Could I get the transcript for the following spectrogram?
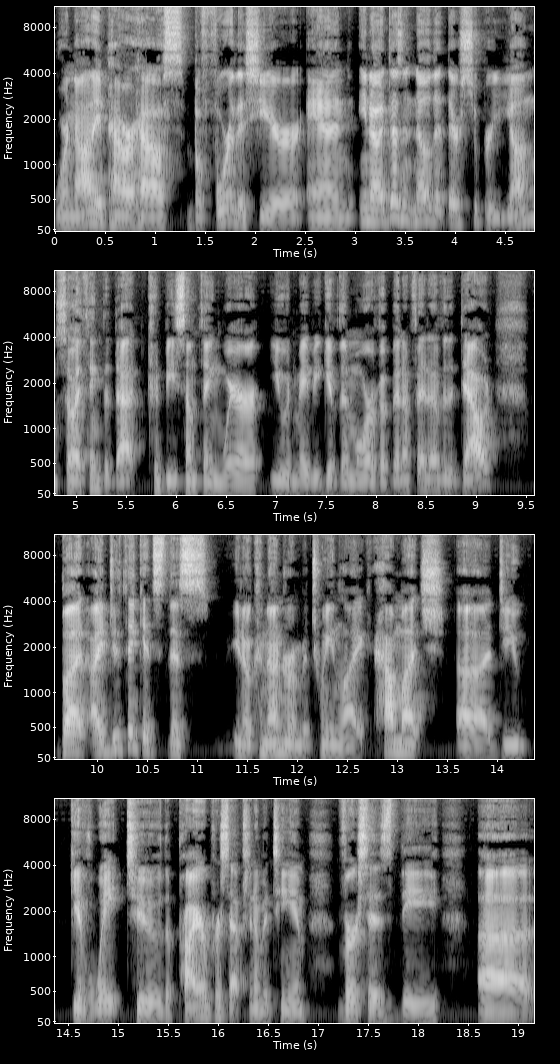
were not a powerhouse before this year, and you know it doesn't know that they're super young. So I think that that could be something where you would maybe give them more of a benefit of the doubt. But I do think it's this you know conundrum between like how much uh, do you give weight to the prior perception of a team versus the uh,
